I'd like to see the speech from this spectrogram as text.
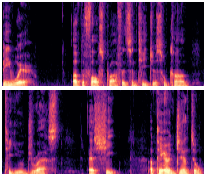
Beware of the false prophets and teachers who come to you dressed as sheep, appearing gentle,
